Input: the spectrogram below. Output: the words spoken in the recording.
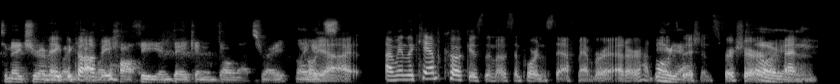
to make sure everybody make coffee. Like coffee and bacon and donuts right like oh, yeah I mean, the camp cook is the most important staff member at our hunting oh, expeditions yeah. for sure. Oh, yeah. And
